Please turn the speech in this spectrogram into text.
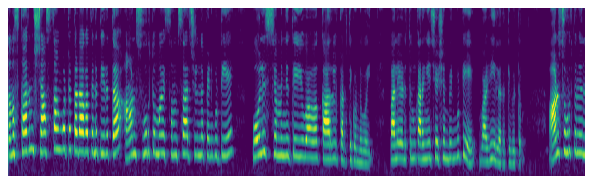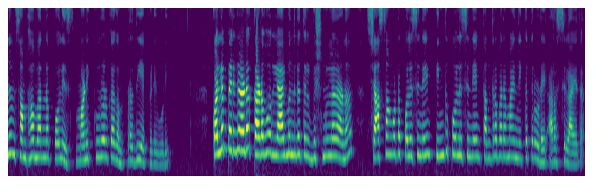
നമസ്കാരം. ശാസ്താംകോട്ട തടാകത്തിന്റെ തീരത്ത് ആൺ സുഹൃത്തുമായി സംസാരിച്ചിരുന്ന പെൺകുട്ടിയെ പോലീസ് ചമഞ്ഞെത്തിയ യുവാവ് കാറിൽ കടത്തിക്കൊണ്ടുപോയി. പലയിടത്തും കറങ്ങിയ ശേഷം പെൺകുട്ടിയെ വഴിയിലിറക്കി വിട്ടു. ആൺ സുഹൃത്തിൽ നിന്നും സംഭവം അറിഞ്ഞ പോലീസ് മണിക്കൂറുകൾക്കകം പ്രതിയെ പിടികൂടി. കൊല്ലം പെരിനാട് കടവൂർ ലാൽ മന്ദിരത്തിൽ വിഷ്ണുലാലാണ് ശാസ്താംകോട്ട പോലീസിന്റെയും പിങ്ക് പോലീസിന്റെയും തന്ത്രപരമായ നീക്കത്തിലൂടെ അറസ്റ്റിലായത്.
